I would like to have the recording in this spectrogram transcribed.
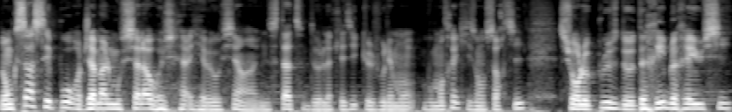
Donc ça c'est pour Jamal Moussiala, il y avait aussi une stat de l'athlétique que je voulais vous montrer qu'ils ont sorti sur le plus de dribbles réussis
